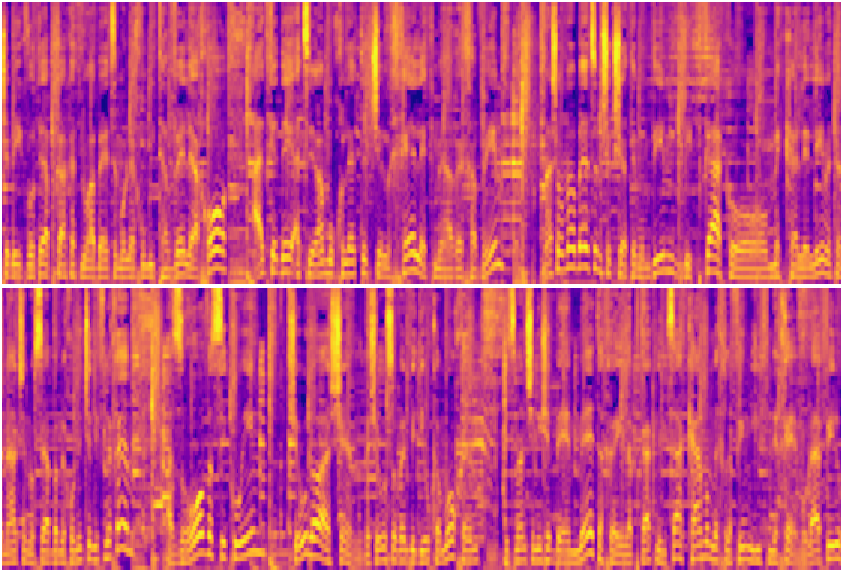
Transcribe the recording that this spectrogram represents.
שבעקבותיה פקק התנועה בעצם הולך ומתהווה לאחור, עד כדי עצירה מוחלטת של חלק מהרכבים. מה שאומר בעצם שכשאתם עומדים בפקק או מקללים את הנהג שנוסע במכונית שלפניכם, אז רוב הסיכויים שהוא לא האשם ושהוא סובל בדיוק כמוכם, בזמן שמי שבאמת אחראי לפקק נמצא כמה מחלפים לפניכם, אולי אפילו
